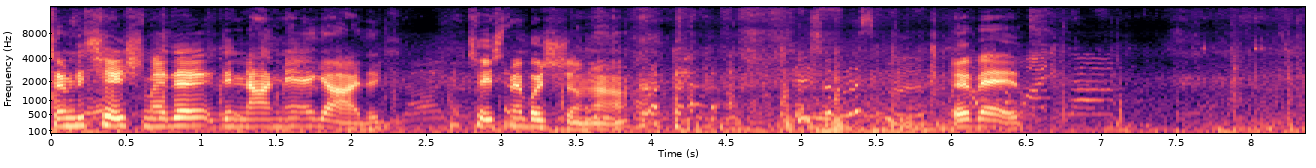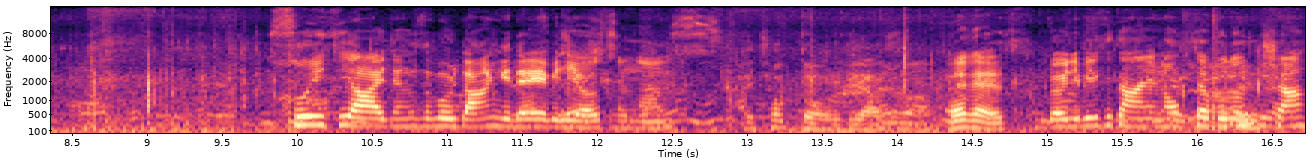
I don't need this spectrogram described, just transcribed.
Şimdi Çeşme'de dinlenmeye geldik. Çeşme başına. Çeşme burası mı? Evet. Su ihtiyacınızı buradan giderebiliyorsunuz. Ay çok doğru bir yer. Evet. Böyle bir iki tane nokta bulunca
